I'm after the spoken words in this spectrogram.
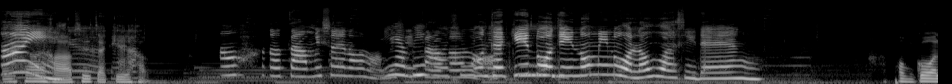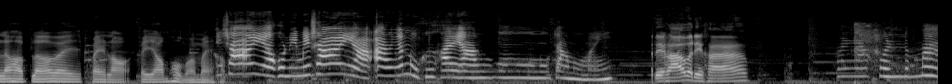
ไม่ใช่ครับชื่อแจ็คกี้ครับ เอ้าเราจามไม่ใช่เราเหรอเนี่ไม่ยพี่ใช่จามเราเขาชื่อ เหรคุอณแจ็คกี้ตัวจริงต้องมีหนวดแล้วหัวสีแดงผมโกนแล้วครับ แล้วก็ไปไปรอไปย้อมผมมาใหม่ครับ ใช่อะคนนี้ไม่ใช่อะอะงั้นหนูคือใครอะอืมรู้จักหนูไหมสวัสดีครับสวัสดีครับคนละคนหรือเปล่า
